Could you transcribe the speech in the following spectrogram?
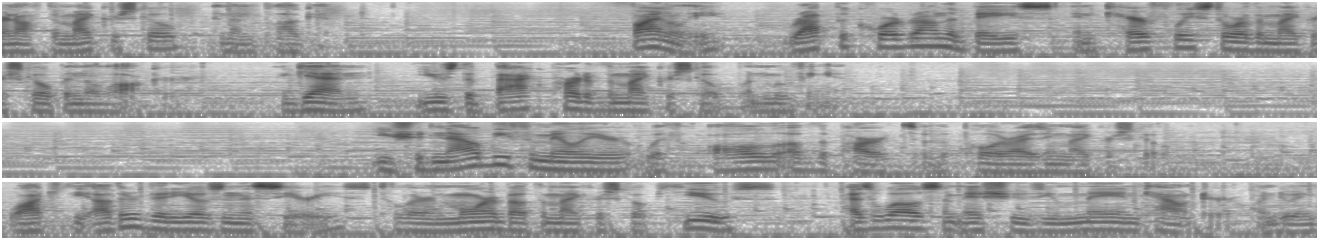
Turn off the microscope and unplug it. Finally, wrap the cord around the base and carefully store the microscope in the locker. Again, use the back part of the microscope when moving it. You should now be familiar with all of the parts of the polarizing microscope. Watch the other videos in this series to learn more about the microscope's use, as well as some issues you may encounter when doing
